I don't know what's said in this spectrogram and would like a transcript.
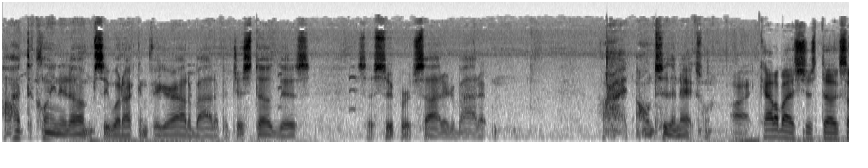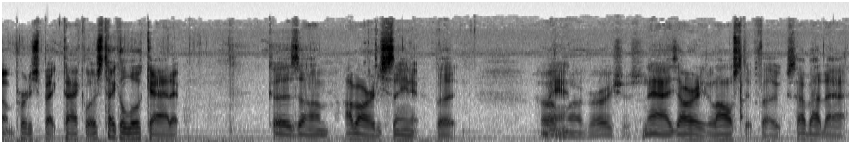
I'll have to clean it up and see what I can figure out about it. But just dug this, so super excited about it. All right, on to the next one. All right, Calabash just dug something pretty spectacular. Let's take a look at it, because um, I've already seen it. But Oh Man. my gracious. now he's already lost it, folks. How about that?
